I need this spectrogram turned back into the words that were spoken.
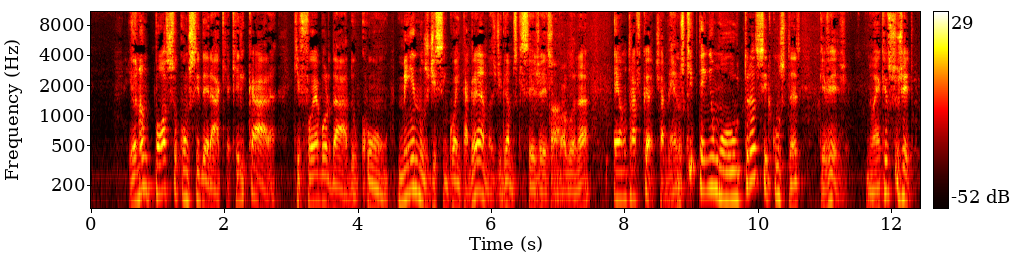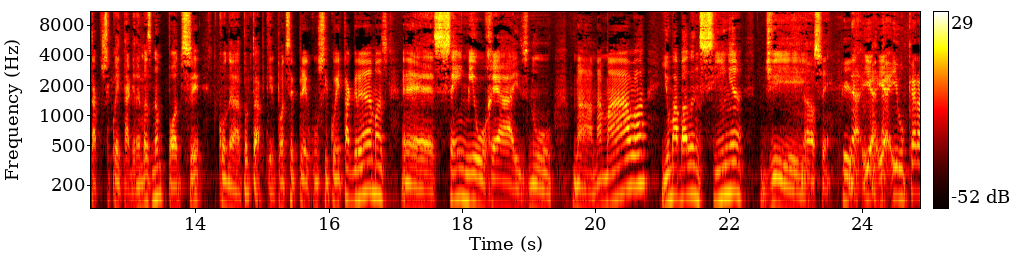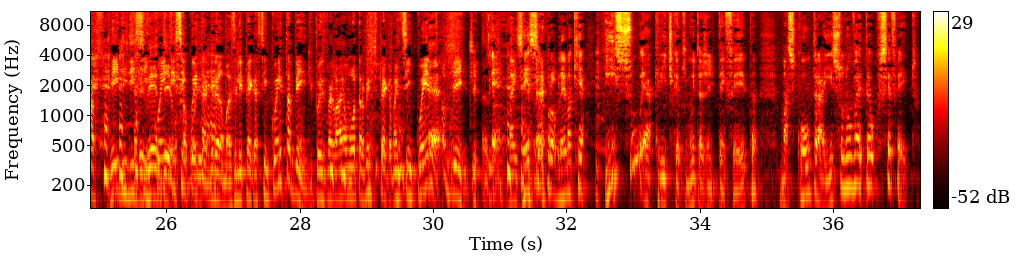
Eu não posso considerar que aquele cara que foi abordado com menos de 50 gramas, digamos que seja esse tá. o valor, né, é um traficante, a menos que tenham outras circunstâncias. Porque veja, não é que o sujeito que está com 50 gramas não pode ser condenado por tá, porque ele pode ser prego com 50 gramas, é, 100 mil reais no, na, na mala e uma balancinha de. Não, sim. Não, e, e, e, o cara vende de 50 vendeu, em 50 gramas. Ele pega 50, vende. Depois vai lá outra vez pega mais 50, é. vende. É, mas esse é o problema que. É, isso é a crítica que muita gente tem feita, mas contra isso não vai ter o que ser feito.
